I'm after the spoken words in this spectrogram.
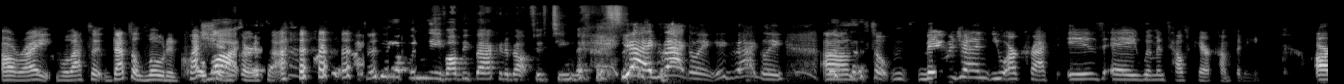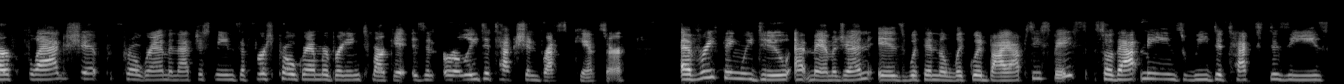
All right. Well, that's a that's a loaded question, Clarissa. I get up and leave. I'll be back in about 15 minutes. yeah, exactly. Exactly. Um, so Mammogen, you are correct, is a women's healthcare company. Our flagship program, and that just means the first program we're bringing to market, is an early detection breast cancer. Everything we do at Mammogen is within the liquid biopsy space. So that means we detect disease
